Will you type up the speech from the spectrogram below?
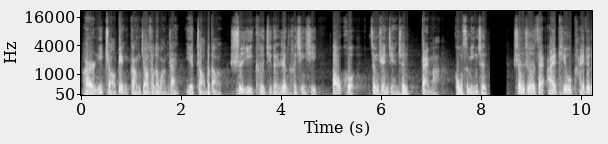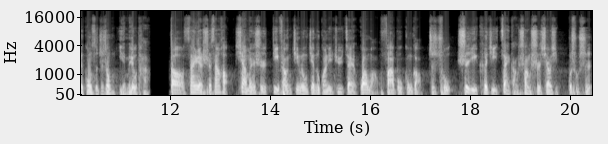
而你找遍港交所的网站，也找不到世易科技的任何信息。包括证券简称、代码、公司名称，甚至在 IPO 排队的公司之中也没有它。到三月十三号，厦门市地方金融监督管理局在官网发布公告，指出世易科技在港上市消息不属实，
